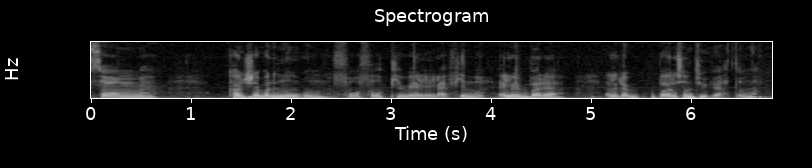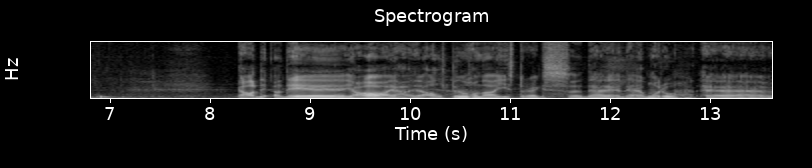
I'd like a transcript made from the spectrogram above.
som kanskje bare noen få folk vil finne. Eller bare, eller er bare som du vet om det. Ja, det, det, ja alltid noen sånne easter eggs. Det er, det er jo moro. Eh,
